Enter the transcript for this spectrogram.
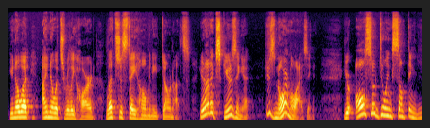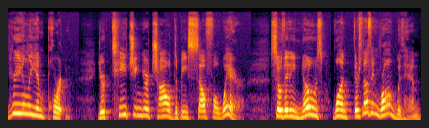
you know what, I know it's really hard. Let's just stay home and eat donuts. You're not excusing it, you're just normalizing it. You're also doing something really important. You're teaching your child to be self aware so that he knows one, there's nothing wrong with him,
